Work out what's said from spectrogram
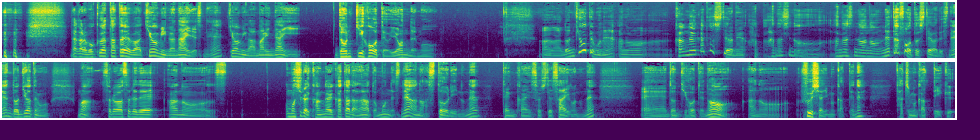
だから僕が例えば興味がないですね。興味があまりないドン・キホーテを読んでもあのドン・キホーテもねあの考え方としてはね話の話のあのメタフォーとしてはですねドン・キホーテもまあそれはそれであの面白い考え方だなと思うんですね。あのストーリーのね展開そして最後のね、えー、ドン・キホーテのあの風車に向かってね立ち向かっていく、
